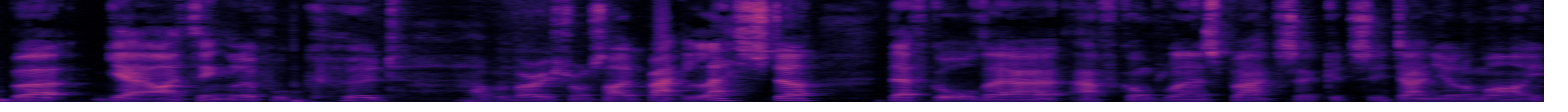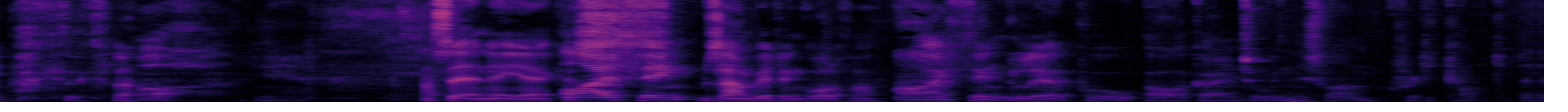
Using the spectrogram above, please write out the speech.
But yeah, I think Liverpool could have a very strong side back. Leicester, they've got all their AFCON players back, so could see Daniel Amartey back at the club. Oh, yeah. That's it, isn't it? Yeah, I think- Zambia didn't qualify. I think Liverpool are going to win this one pretty comfortably.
